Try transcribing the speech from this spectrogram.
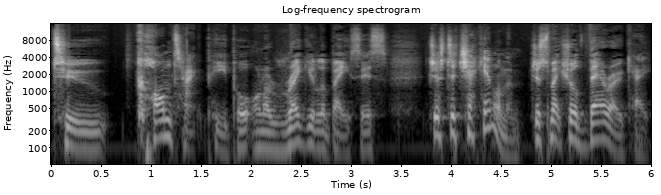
to contact people on a regular basis just to check in on them, just to make sure they're okay.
